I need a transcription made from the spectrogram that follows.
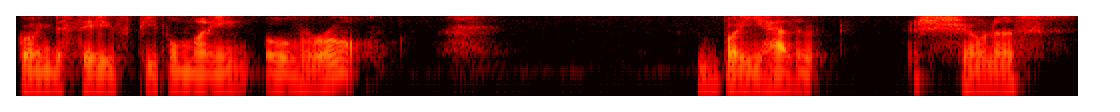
going to save people money overall. But he hasn't shown us,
